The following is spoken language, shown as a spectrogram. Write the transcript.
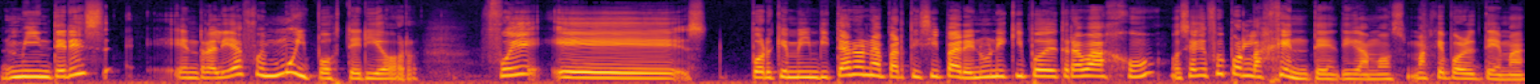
mi interés en realidad fue muy posterior. Fue eh, porque me invitaron a participar en un equipo de trabajo, o sea que fue por la gente, digamos, más que por el tema,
